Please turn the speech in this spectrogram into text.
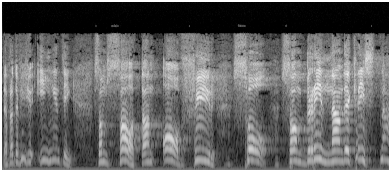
Därför att det finns ju ingenting som Satan avskyr så som brinnande kristna.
